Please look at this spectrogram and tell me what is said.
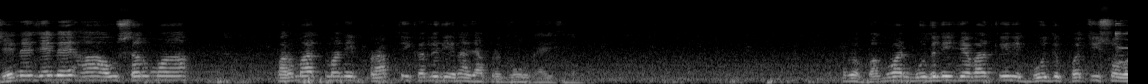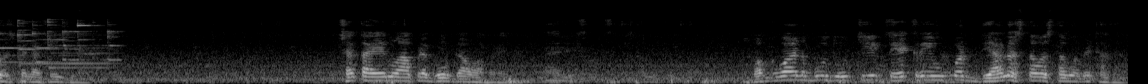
જેને જેને આ અવસરમાં પરમાત્માની પ્રાપ્તિ કરી લીધી, એના જ આપણે ગુણ ગાય છે. હવે ભગવાન બુદ્ધની જે વાત કરી બુદ્ધ પચીસો વર્ષ પહેલા થઈ ગયા. છતાં એનું આપણે ગુણ ગાવા પડે ભગવાન બુદ્ધ ઊંચી ટેકરી ઉપર ધ્યાનસ્થ અવસ્થામાં બેઠા હતા.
